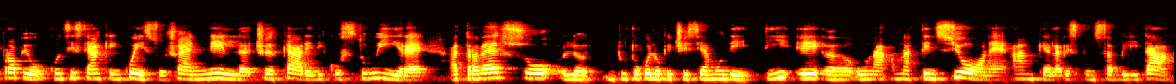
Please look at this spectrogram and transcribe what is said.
proprio, consiste anche in questo, cioè nel cercare di costruire attraverso lo, tutto quello che ci siamo detti e eh, una, un'attenzione anche alla responsabilità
